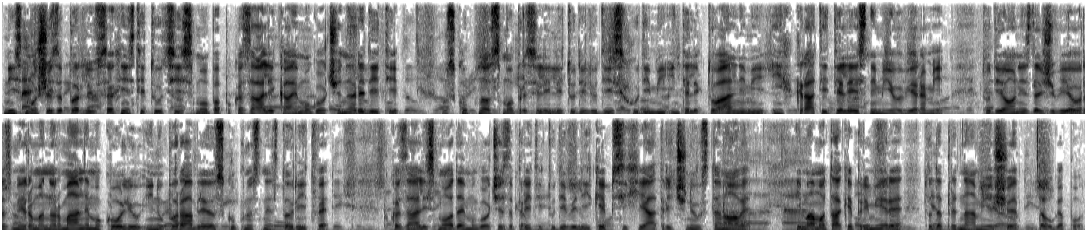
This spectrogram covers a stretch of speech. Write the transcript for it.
Nismo še zaprli vseh institucij, smo pa pokazali, kaj je mogoče narediti. V skupnost smo preselili tudi ljudi s hudimi intelektualnimi in hkrati telesnimi ovirami. Tudi oni zdaj živijo v razmeroma normalnem okolju in uporabljajo skupnostne storitve. Pokazali smo, da je mogoče zapreti tudi velike psihiatrične ustanove. Imamo take primere, tudi pred nami je še dolga pot.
